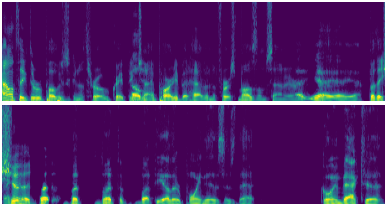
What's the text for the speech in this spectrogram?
I don't think the Republicans are going to throw a great big Oh. giant party about having the first Muslim senator. Uh, yeah, yeah, yeah. But they I should. But but but the but the other point is is that going back to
